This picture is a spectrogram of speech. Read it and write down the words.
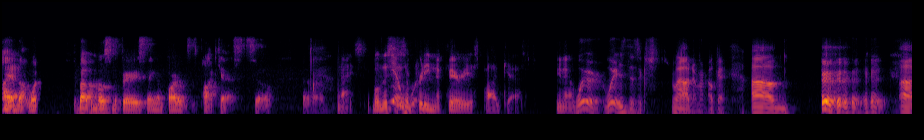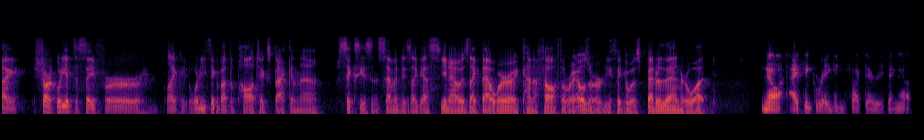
I am not one. about the most nefarious thing I'm part of is this podcast. So. Um, Nice. Well, this Yeah, is a wh- pretty nefarious podcast. You know. Where where is this? Ex- well, never mind. Okay. Um. Uh, Shark, what do you have to say for like what do you think about the politics back in the 60s and 70s? I guess you know is like that where it kind of fell off the rails, or do you think it was better then, or what? No, I think Reagan fucked everything up.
